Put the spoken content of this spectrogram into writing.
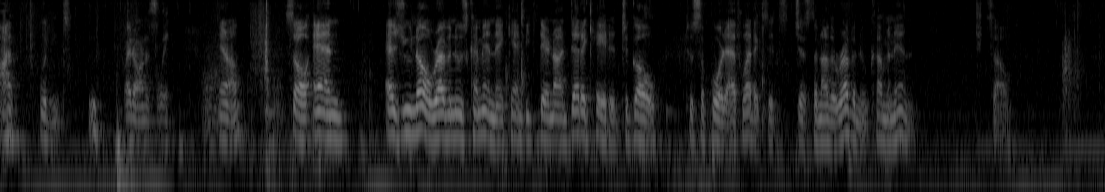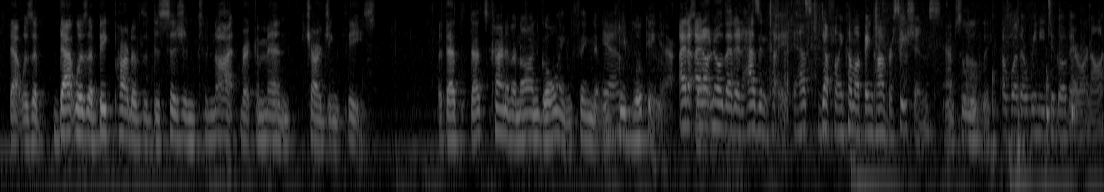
I wouldn't, quite honestly, you know? So, and as you know, revenues come in, they can't be, they're not dedicated to go to support athletics, it's just another revenue coming in. So, that was a, that was a big part of the decision to not recommend charging fees. But that's, that's kind of an ongoing thing that we Yeah. keep looking at. I, don't- I so, don't know that it hasn't, co- it has definitely come up in conversations. um, Absolutely. Of whether we need to go there or not.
